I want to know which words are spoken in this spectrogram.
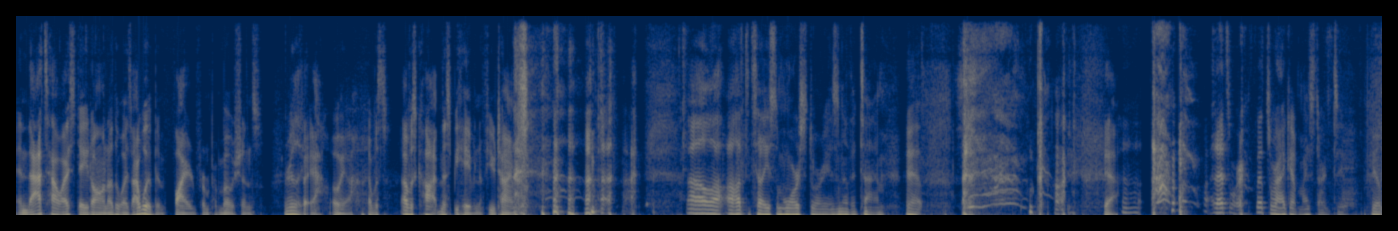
And that's how I stayed on. Otherwise, I would have been fired from promotions. Really? But yeah, oh yeah, I was I was caught misbehaving a few times. I'll I'll have to tell you some horror stories another time. yeah, yeah, That's where that's where I got my start too. yep.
